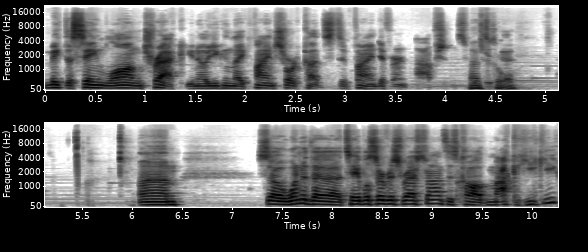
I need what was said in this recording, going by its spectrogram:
make the same long trek. You know, you can like find shortcuts to find different options. That's cool. Good. Um, so one of the table service restaurants is called Makahiki,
